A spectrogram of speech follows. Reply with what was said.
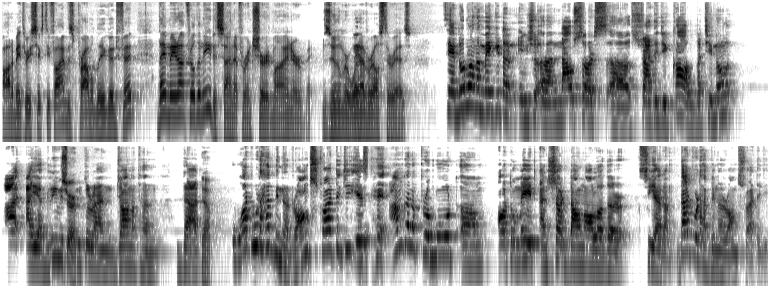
Automate 365 is probably a good fit. They may not feel the need to sign up for InsuredMine or Zoom or whatever yeah. else there is. See, I don't want to make it an insur- uh, now search uh, strategy call, but you know, I, I agree with sure. Peter and Jonathan that yeah. what would have been a wrong strategy is hey, I'm going to promote, um, automate, and shut down all other CRM. That would have been a wrong strategy.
